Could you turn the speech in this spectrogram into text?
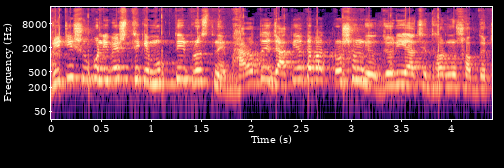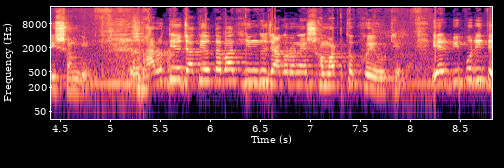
ব্রিটিশ উপনিবেশ থেকে মুক্তির প্রশ্নে ভারতীয় জাতীয়তাবাদ প্রসঙ্গেও জড়িয়ে আছে ধর্ম শব্দটির সঙ্গে। ভারতীয় জাতীয়তাবাদ হিন্দু জাগরণের সমর্থক হয়ে ওঠে। এর বিপরীতে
